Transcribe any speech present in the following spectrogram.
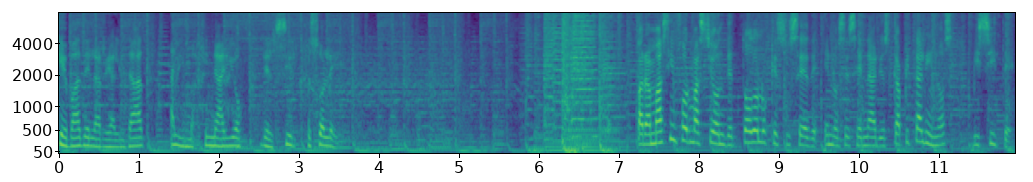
que va de la realidad al imaginario del Cirque Soleil. Para más información de todo lo que sucede en los escenarios capitalinos, visite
